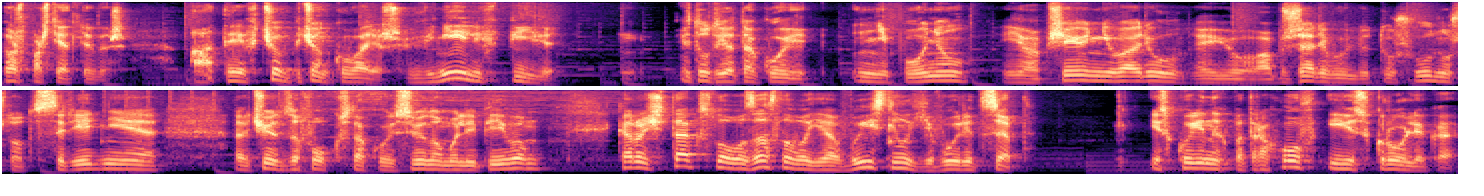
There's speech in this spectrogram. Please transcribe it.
тоже паштет любишь. А ты в чем печенку варишь? В вине или в пиве? И тут я такой, не понял, я вообще ее не варю, я ее обжариваю или тушу, ну что-то среднее. Э, что это за фокус такой, с вином или пивом? Короче, так, слово за слово, я выяснил его рецепт. Из куриных потрохов и из кролика.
